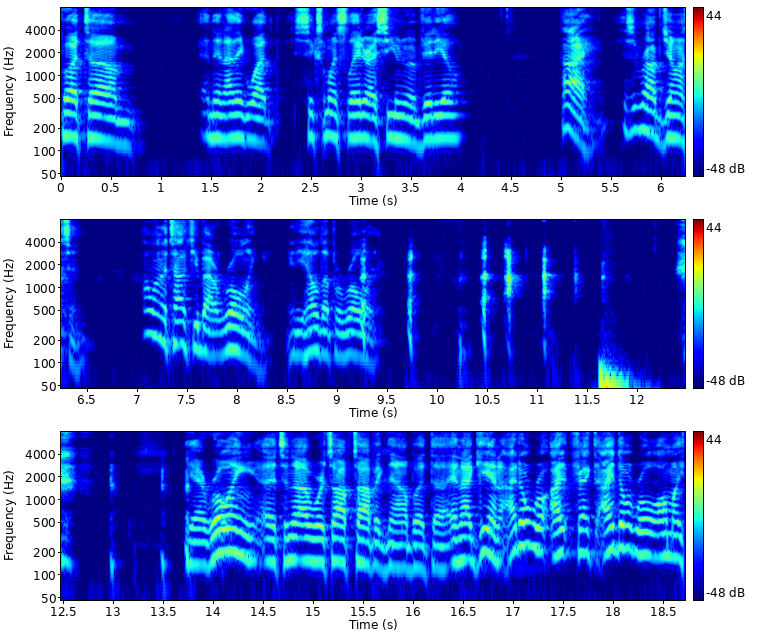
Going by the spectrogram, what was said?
but um, and then I think what six months later, I see you in a video. Hi, this is Rob Johnson. I want to talk to you about rolling, and he held up a roller. Yeah, rolling. uh, It's another. It's off topic now, but uh, and again, I don't roll. I, in fact, I don't roll all my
